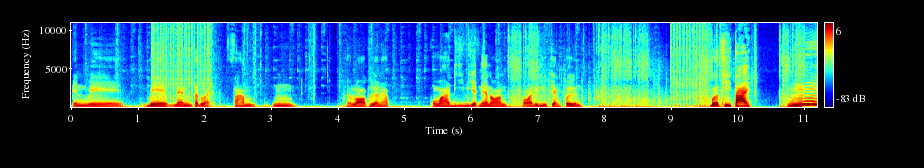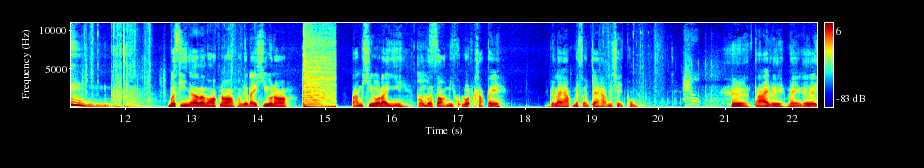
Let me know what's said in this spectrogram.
เป็นเวเวแม่นซะด้วยสามอืมเดี๋ยวรอเพื่อนครับ ผมว่าดีเวียดแน่นอน เพราะว่าได้ยินเสียงปืน เบอร์ทีตาย อืม เบอร์สี่น่าจะน็อกเนาะผมจะได้คิวเนาะตามคิวอะไรงี้ ตรงเบอร์สองมีรถขับไปไม่เป็นไรครับ ไม่สนใจครับ ไม่ใช่ผมเฮ้อตายเลย แม่งเอ้ย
